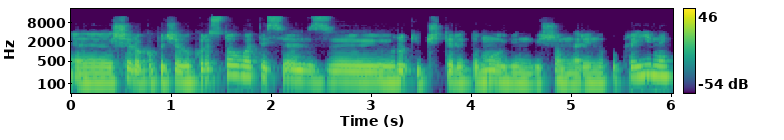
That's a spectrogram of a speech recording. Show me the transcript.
Е, Широко почав використовуватися з років 4 тому. Він війшов на ринок України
